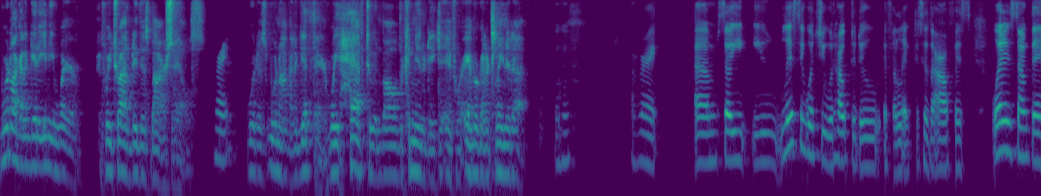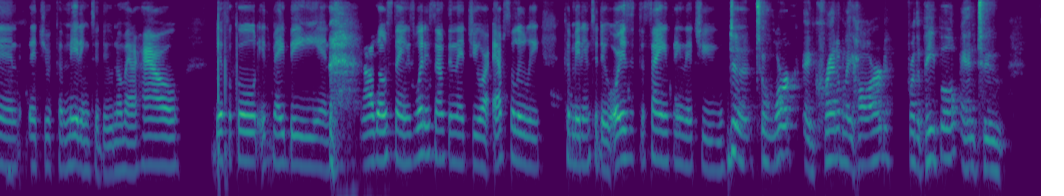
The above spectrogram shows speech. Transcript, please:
we're not going to get anywhere if we try to do this by ourselves. Right. We're just we're not going to get there. We have to involve the community to if we're ever going to clean it up. Mm-hmm. All right. Um, so you, you listed what you would hope to do if elected to the office. What is something that you're committing to do, no matter how difficult it may be and all those things? What is something that you are absolutely committing to do? Or is it the same thing that you to to work incredibly hard for the people and to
